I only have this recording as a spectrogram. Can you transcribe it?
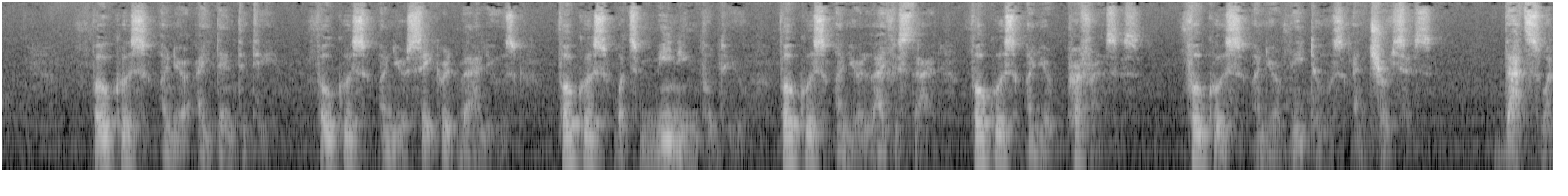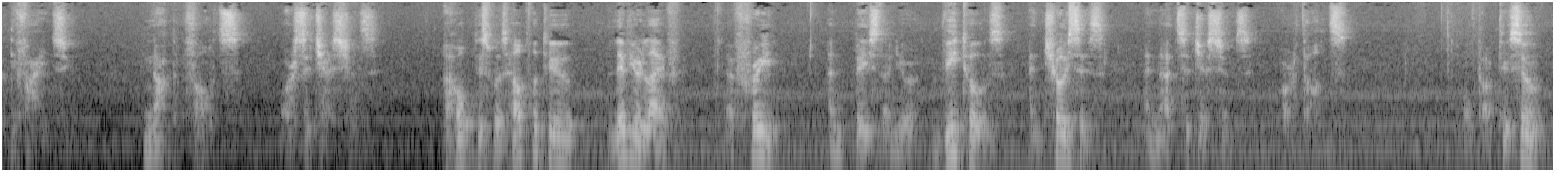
Focus on your identity. Focus on your sacred values. Focus what's meaningful to you. Focus on your lifestyle. Focus on your preferences. Focus on your vetoes and choices. That's what defines you, not thoughts or suggestions. I hope this was helpful to you. Live your life uh, free and based on your vetoes and choices and not suggestions or thoughts. I'll talk to you soon.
